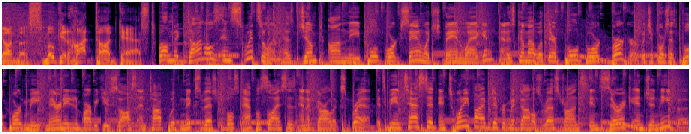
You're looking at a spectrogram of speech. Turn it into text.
on the Smoking Hot Toddcast. Well, McDonald's in Switzerland has jumped on the pulled pork sandwich bandwagon and has come out with their pulled pork burger, which of course has pulled pork meat marinated in barbecue sauce and topped with mixed vegetables, apple slices, and a garlic spread. It's being tested in 25 different McDonald's restaurants in Zurich and Geneva.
